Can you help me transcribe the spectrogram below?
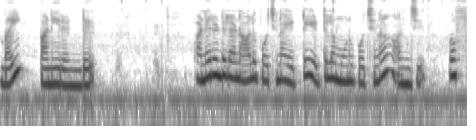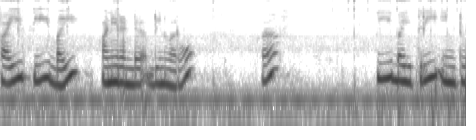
பை பன்னிரெண்டு பன்னிரெண்டில் நாலு போச்சுன்னா எட்டு எட்டில் மூணு போச்சுன்னா அஞ்சு. இப்போ ஃபைவ் பி பை பன்னிரெண்டு அப்படின்னு வரும் இப்போ P by three into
